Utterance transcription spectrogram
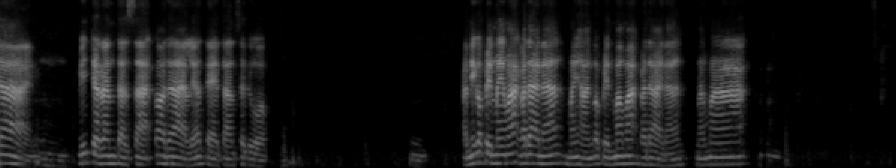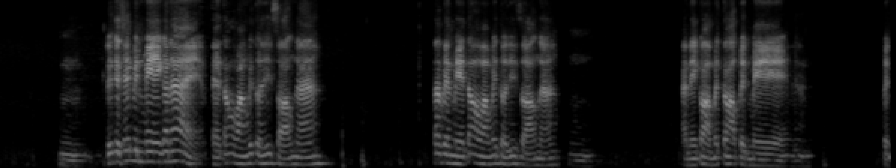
ได้วิจารันตสะก็ได้ แล้วแต่ตามสะดวกอันนี้ก็เป็นไมมะก็ได้นะไมหันก็เป็นมะมะก็ได้นะมะมะหรือจะใช้เป็นเมก็ได้ แต่ต้องวางไว้ตัวที่สองนะ ถ้าเป็นเมย์ต้องวางไว้ตัวที่สองนะ อืม อันนี้ก็ไม่ต้องเอาเป็นเมย์นะเป็น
